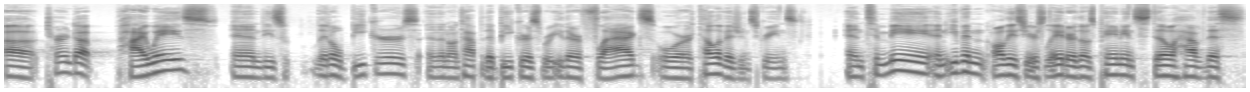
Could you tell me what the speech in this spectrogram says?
uh, turned up highways and these little beakers. And then on top of the beakers were either flags or television screens. And to me, and even all these years later, those paintings still have this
